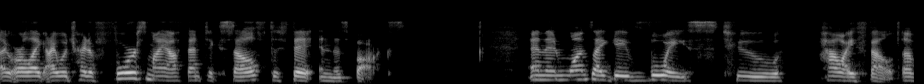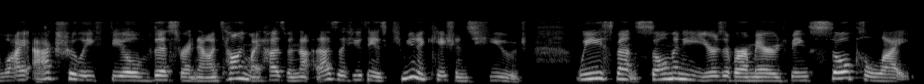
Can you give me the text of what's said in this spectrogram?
or like I would try to force my authentic self to fit in this box. And then once I gave voice to how I felt of well, I actually feel this right now and telling my husband that that's a huge thing is communication's huge. We spent so many years of our marriage being so polite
